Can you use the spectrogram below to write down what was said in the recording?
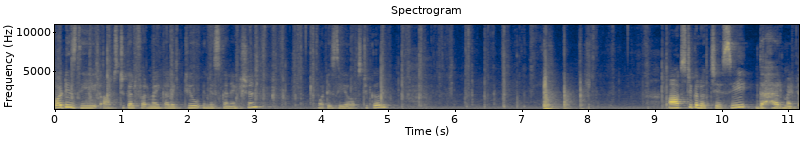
what is the obstacle for my collective in this connection what is the obstacle obstacle వచ్చేసి ద హెర్మెట్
